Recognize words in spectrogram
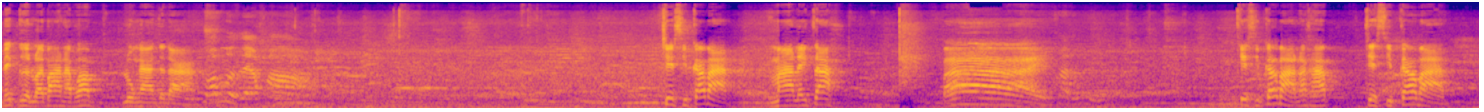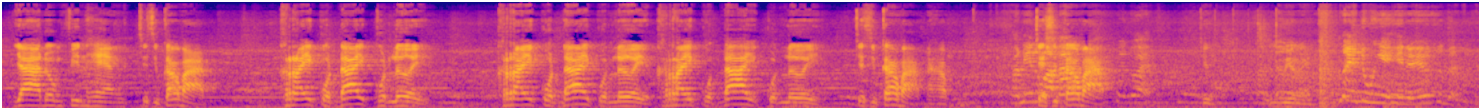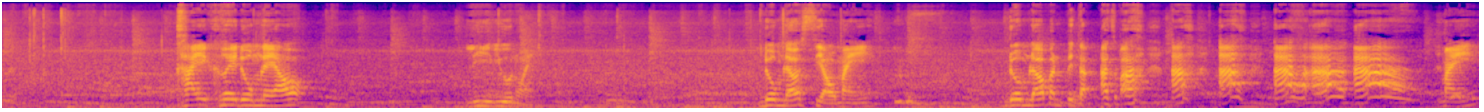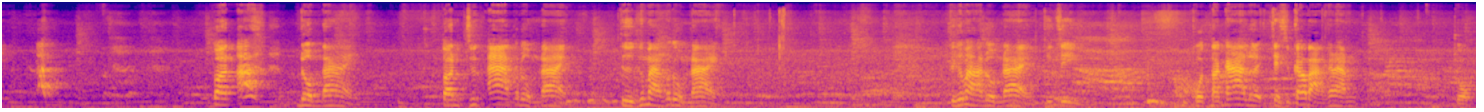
ไม่เกินร้อยบ้านนะเพราะโรงงานจะด่า พร้อมหมดแล้วค่ะ 79 บาท มาเลยจ้ะไปค่ะทุกคน79 บาทนะครับ 79 บาท ยาดมฟินแฮง79 บาท ใครกดได้กดเลย ใครกดได้กดเลย ใครกดได้กดเลย 79 บาทนะครับ ตอนนี้79 บาทช่วยด้วยจริงรีวิวยังไงไม่ดูไงเห็นไหมขึ้นเลยใครเคยดมแล้ว รีวิวหน่อย ดมแล้วเสียวไหม ดมแล้วมันเป็นตะอะอะอะอะอะอะอะไหม ตอนอะดมได้ ตอนซึกอ้าก็ดมได้ ตื่นขึ้นมาก็ดมได้ ตื่นขึ้นมาดมได้จริงๆกดตะกร้าเลย 79 บาทแค่นั้นจบ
